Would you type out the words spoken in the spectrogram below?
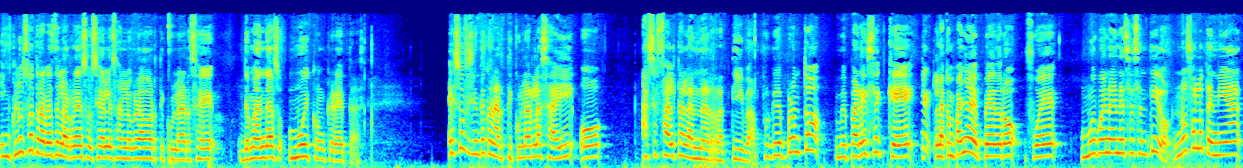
Incluso a través de las redes sociales han logrado articularse demandas muy concretas. ¿Es suficiente con articularlas ahí o hace falta la narrativa? Porque de pronto me parece que la campaña de Pedro fue muy buena en ese sentido. No solo tenía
